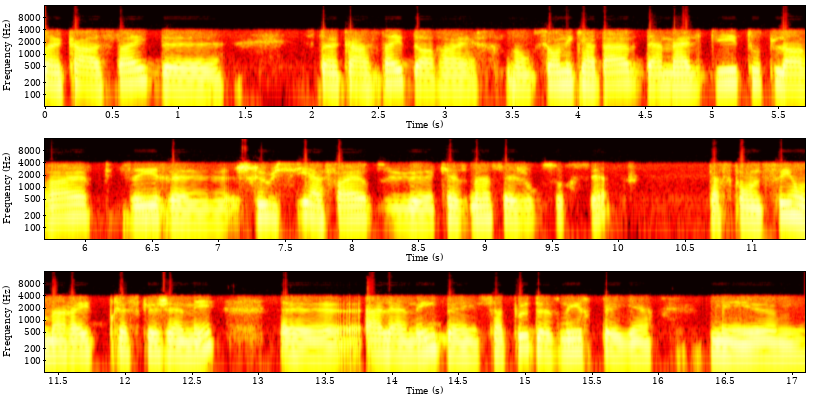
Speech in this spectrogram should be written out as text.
un casse-tête de c'est un casse-tête d'horaire. Donc, si on est capable d'amalguer tout l'horaire puis dire je réussis à faire du quasiment 7 jours sur 7, parce qu'on le sait, on n'arrête presque jamais euh, à l'année, ben ça peut devenir payant. Mais, euh,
